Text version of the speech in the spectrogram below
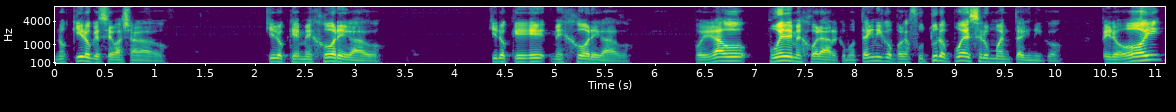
No quiero que se vaya Gago. Quiero que mejore Gago. Quiero que mejore Gago. Porque Gago puede mejorar como técnico, porque a futuro puede ser un buen técnico. Pero hoy,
